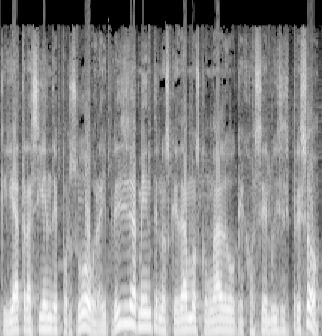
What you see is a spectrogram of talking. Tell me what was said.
que ya trasciende por su obra, y precisamente nos quedamos con algo que José Luis expresó.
